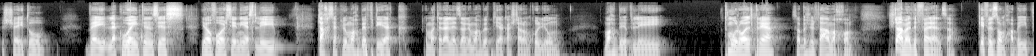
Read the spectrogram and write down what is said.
xejtu bej l-acquaintances jew forsi nies li taħseb li maħbib tiegħek immaterializza li maħbib tiegħek għax tarhom kuljum maħbib li tmur oltre sabiex iltaqa' magħhom. X'tagħmel differenza? Kif iżomm ħabib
